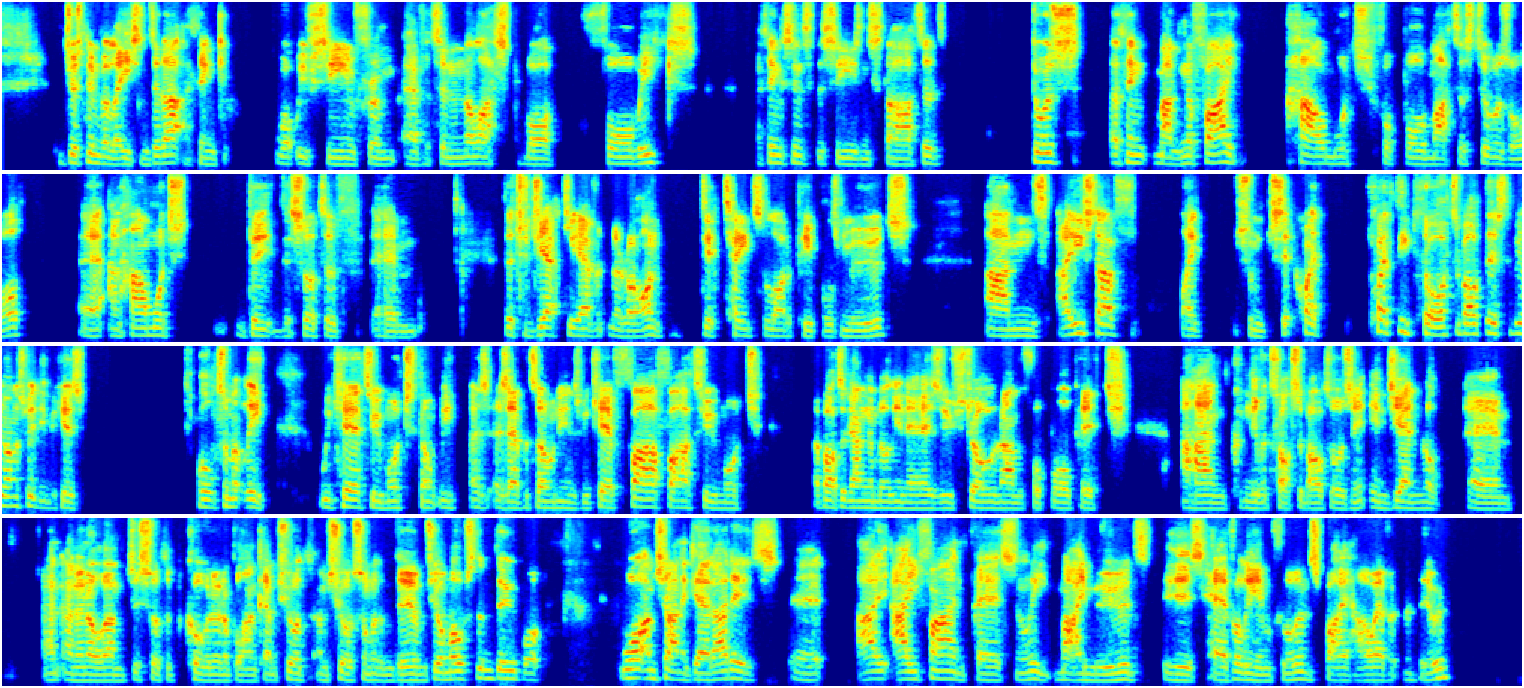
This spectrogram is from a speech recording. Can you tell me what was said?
just in relation to that, I think what we've seen from Everton in the last what four weeks, I think since the season started, does I think magnify how much football matters to us all, uh, and how much the the sort of um, the trajectory Everton are on dictates a lot of people's moods. And I used to have like some quite quite deep thoughts about this, to be honest with you, because ultimately we care too much, don't we, as, as Evertonians? We care far, far too much about a gang of millionaires who stroll around the football pitch and couldn't give a toss about us in, in general. Um, and, and, I know I'm just sort of covering a blank. I'm sure I'm sure some of them do. I'm sure most of them do. But what I'm trying to get at is, uh, I I find personally my mood is heavily influenced by how Everton are doing.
